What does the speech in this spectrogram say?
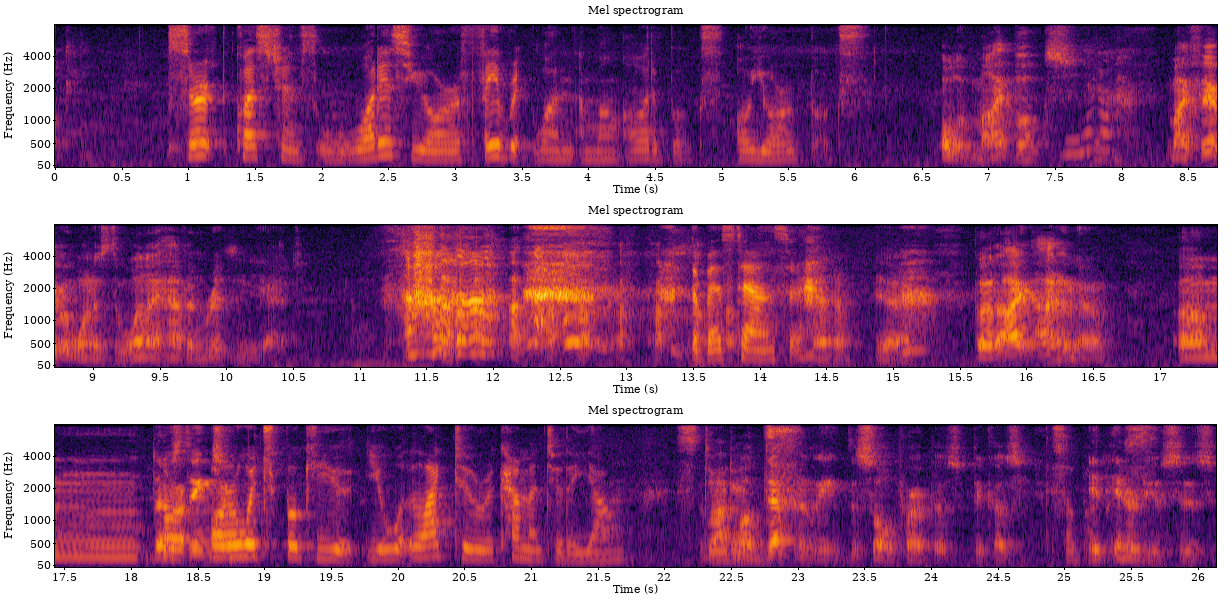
Okay. Third question is, what is your favorite one among all the books or your books? All of my books? Yeah. My favorite one is the one I haven't written yet. The best answer. yeah. But I, I don't know. Um, there's or things. or which book you, you would like to recommend to the young students? well, definitely The Sole Purpose because Sole it introduces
